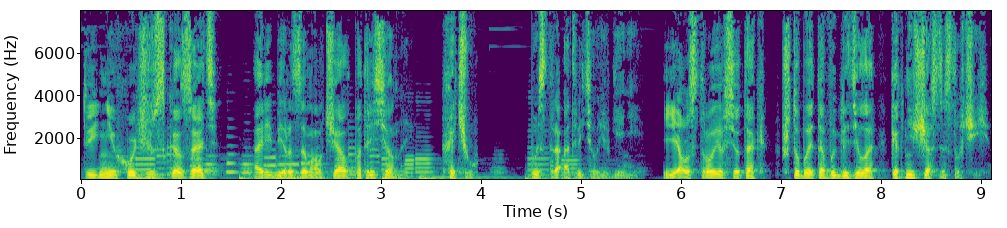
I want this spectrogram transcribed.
Ты не хочешь сказать? Арибер замолчал, потрясенный. Хочу, быстро ответил Евгений. Я устрою все так, чтобы это выглядело как несчастный случай.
